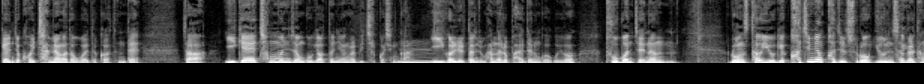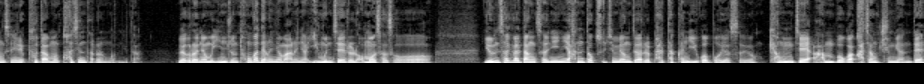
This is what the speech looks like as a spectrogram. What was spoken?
게 이제 거의 자명하다고 봐야 될 것 같은데 자, 이게 청문 전국에 어떤 영향을 미칠 것인가. 음. 이걸 일단 좀 하나를 봐야 되는 거고요. 두 번째는 론스타 의혹이 커지면 커질수록 윤석열 당선인의 부담은 커진다는 겁니다. 왜 그러냐면 인준 통과되느냐 마느냐 이 문제를 넘어서서 윤석열 당선인이 한덕수 지명자를 발탁한 이유가 뭐였어요? 경제 안보가 가장 중요한데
